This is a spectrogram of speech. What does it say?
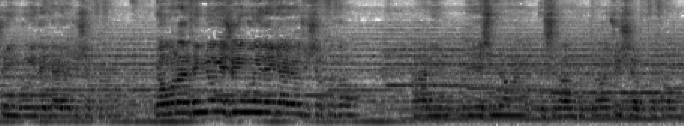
주인공이 되게 하여 주시옵소서. 영원한 생명의 주인공이 되게 하여 주시옵소서. 하나님, 우리의 심령을 이 시간 붙들어 주시옵소서.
